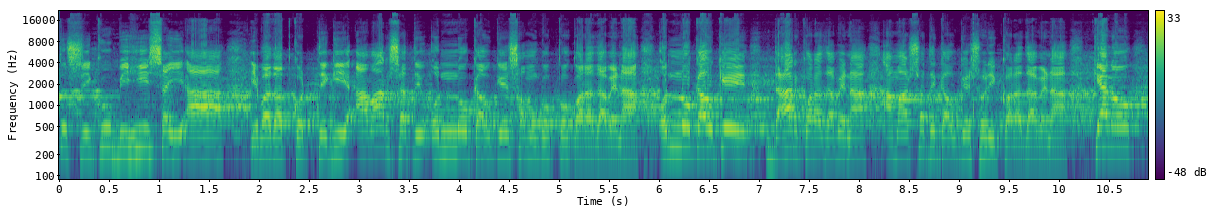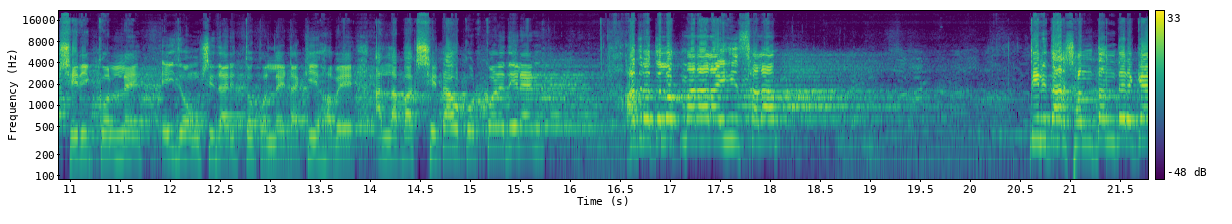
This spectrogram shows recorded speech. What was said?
তুশ্রিকু বিহি সাইয়া ইবাদত করতে গিয়ে আমার সাথে অন্য কাউকে সমকক্ষ করা যাবে না, অন্য কাউকে দাঁড় করা যাবে না, আমার সাথে কাউকে শরিক করা যাবে না। কেন? শিরিক করলে, এই যে অংশীদারিত্ব করলে এটা কি হবে? আল্লাহ পাক সেটাও কোট করে দিলেন। হজরত লোকমান আলাইহিস সালাম, তিনি তার সন্তানদেরকে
